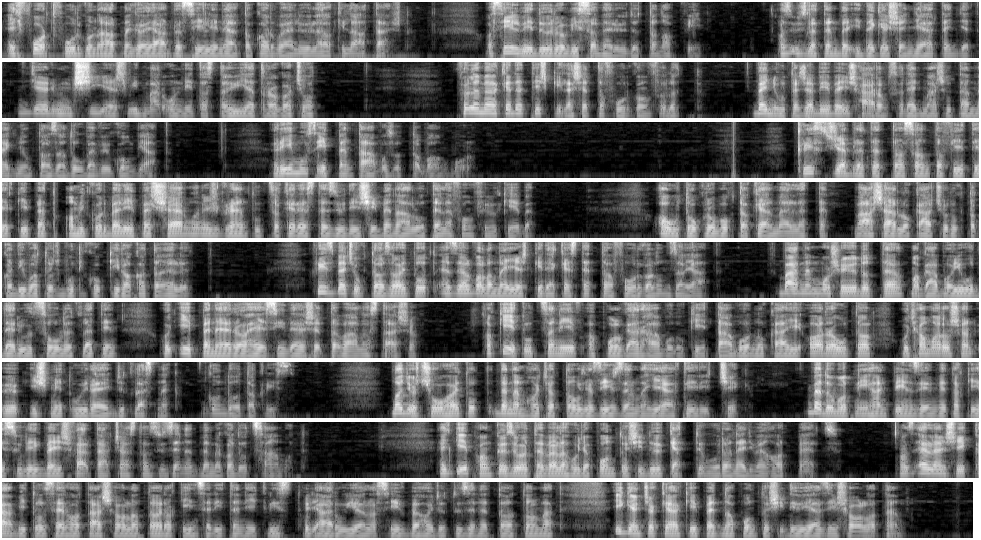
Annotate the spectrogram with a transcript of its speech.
Egy Ford furgon állt meg a járda szélén eltakarva előle a kilátást. A szélvédőről visszaverődött a napfény. Az üzletember idegesen nyelt egyet. Gyerünk, siess, vidd már onnét azt a hülyet ragacsot! Fölemelkedett és kilesett a furgon fölött. Benyúlt a zsebébe, és háromszor egymás után megnyomta az adóvevő gombját. Rémusz éppen távozott a bankból. Chris zsebre tette a Santa Fe térképet, amikor belépett Sherman és Grant utca kereszteződésében álló telefonfülkébe. Autók robogtak el mellette, vásárlók ácsorogtak a divatos butikok kirakata előtt. Krisz becsukta az ajtót, ezzel valamelyest kirekesztette a forgalom zaját. Bár nem mosolyodott el, magába jó derült szól ötletén, hogy éppen erre a helyszínre esett a választása. A két utcanév, a polgárháború két tábornokáé arra utal, hogy hamarosan ők ismét újra együtt lesznek, gondolta Krisz. Nagyot sóhajtott, de nem hagyhatta, hogy az érzelmei eltérítsék. Bedobott néhány pénzérmét a készülékbe, és feltárcsázta az üzenetbe megadott számot. Egy géphang közölte vele, hogy a pontos idő 2 óra 46 perc. Az ellenség kábítószer hatása alatt arra kényszerítené Kriszt, hogy árulja el a szévbe hagyott üzenet tartalmát, igencsak elképedne a pontos időjelzés hallatán.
